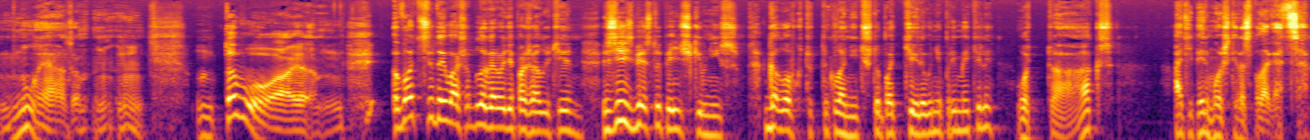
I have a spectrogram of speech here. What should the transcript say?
ну это, того. Э, вот сюда, ваше благородие, пожалуйте. Здесь без ступенечки вниз. Головку тут наклонить, чтобы от телева не приметили. Вот так -с. А теперь можете располагаться.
